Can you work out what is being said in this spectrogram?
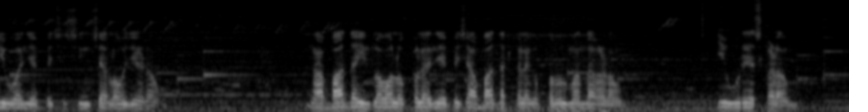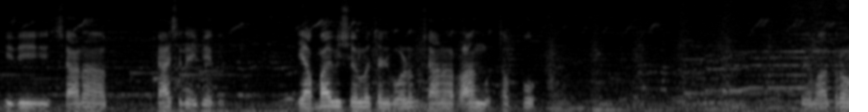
గివ్ అని చెప్పేసి సిన్సియర్ లవ్ చేయడం. ఆ బాధ ఇంట్లో వాళ్ళు ఒప్పుకోలేని చెప్పేసి ఆ బాధ తట్టుకోలేక పురుగుల మంది తాగడం ఈ ఊరేసుకోవడం. ఇది చాలా ఫ్యాషన్ అయిపోయింది. ఈ అమ్మాయి విషయంలో చనిపోవడం చాలా రాంగ్ తప్పు. ఇది మాత్రం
